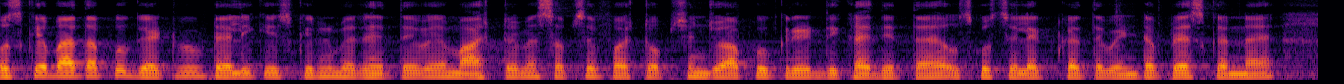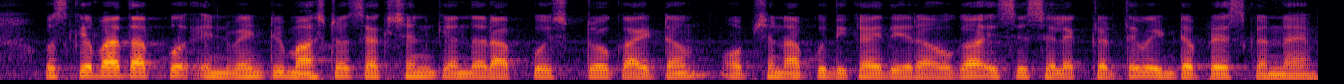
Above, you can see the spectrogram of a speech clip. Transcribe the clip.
उसके बाद आपको गेटवे ऑफ़ टेली की स्क्रीन में रहते हुए मास्टर में सबसे फ़र्स्ट ऑप्शन जो आपको क्रिएट दिखाई देता है, उसको सिलेक्ट करते हुए इंटर प्रेस करना है। उसके बाद आपको इन्वेंट्री मास्टर सेक्शन के अंदर आपको स्टॉक आइटम ऑप्शन आपको दिखाई दे रहा होगा, इसे सेलेक्ट करते हुए इंटर प्रेस करना है।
